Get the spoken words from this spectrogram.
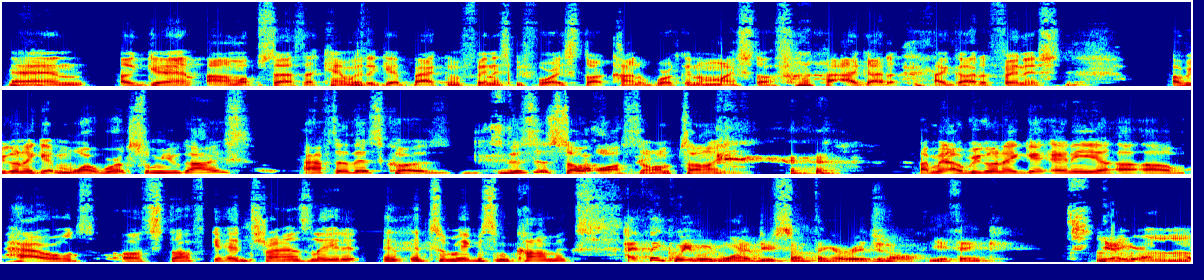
mm-hmm. and again, I'm obsessed. I can't wait to get back and finish before I start kind of working on my stuff. I gotta I gotta finish. Are we gonna get more works from you guys after this? Cause this is so Possibly. awesome. I'm telling you. I mean, are we going to get any uh, of Harold's uh, stuff getting translated in, into maybe some comics? I think we would want to do something original. You think? Yeah, yeah, uh,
